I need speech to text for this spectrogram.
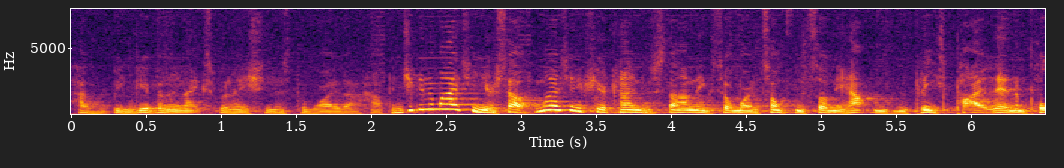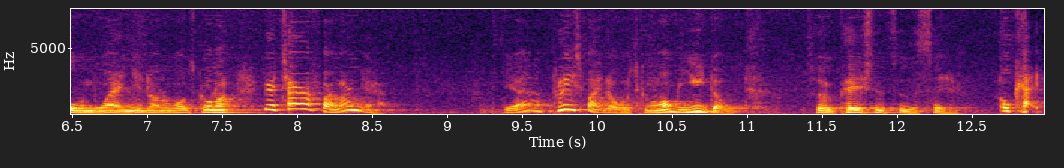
have been given an explanation as to why that happened. You can imagine yourself. Imagine if you're kind of standing somewhere and something suddenly happens and the police pile in and pull them away and you don't know what's going on. You're terrified, aren't you? Yeah? Police might know what's going on, but you don't. So patients are the same. Okay.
